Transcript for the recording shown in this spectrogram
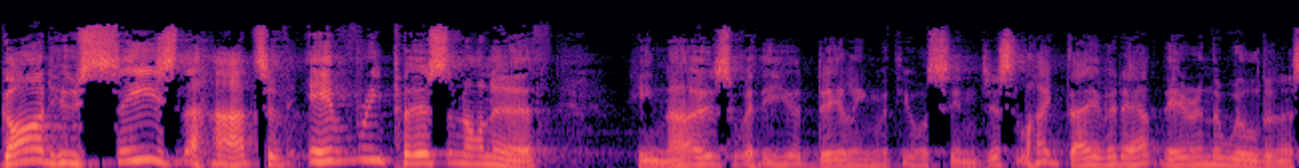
God, who sees the hearts of every person on earth, He knows whether you're dealing with your sin. Just like David out there in the wilderness,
